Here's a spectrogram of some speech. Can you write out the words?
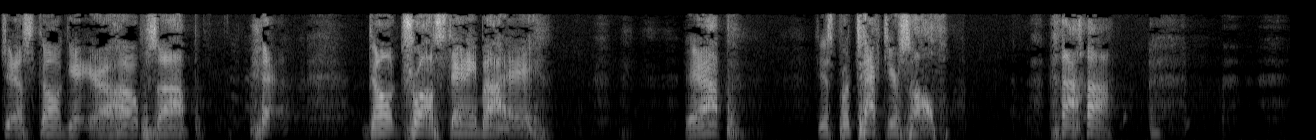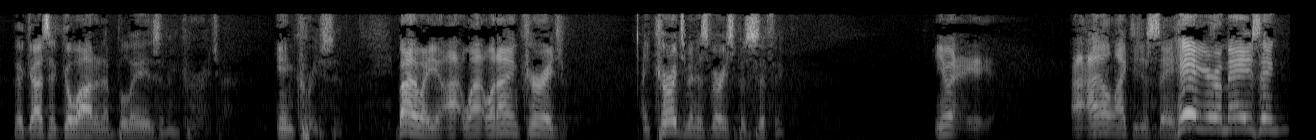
Just don't get your hopes up. don't trust anybody. Yep. Just protect yourself. Ha ha. No, God said, go out in a blaze of encouragement. Increase it. By the way, when I encourage, encouragement is very specific. You know, I don't like to just say, hey, you're amazing.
